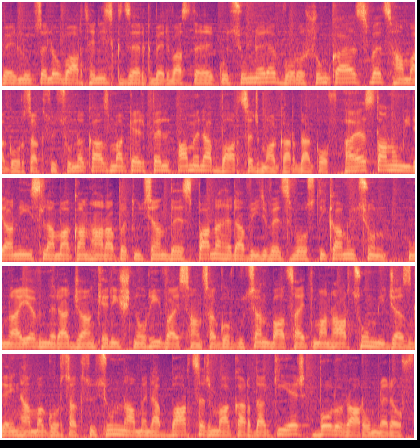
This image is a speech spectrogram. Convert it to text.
վերլուծելով արդեն իսկ ձեռք բերված տեղեկությունները, որոշում կայացվեց համագործակցությունը կազմակերպել ամենաբարձր մակարդակով։ Հայաստանում Իրանի Իսլամական Հանրապետության դեսպանը հրավիրվեց ոստիկանություն, ու նաեւ նրա ջանքերի շնորհիվ այս հանցագործության բացահայտման հարցում միջազգային համագործակցությունն ամենաբարձր մակարդակի էր բոլոր առումներով։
